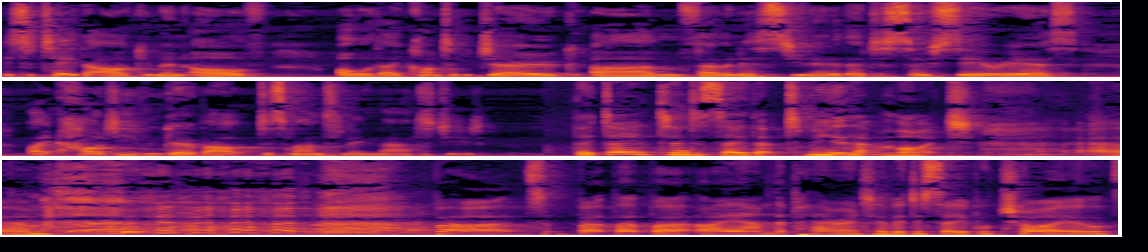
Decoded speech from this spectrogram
is to take the argument of, oh, they can't take a joke, um, feminists, you know, they're just so serious. Like, how do you even go about dismantling that attitude? They don't tend to say that to me that much. Um, but, but, but, but, I am the parent of a disabled child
